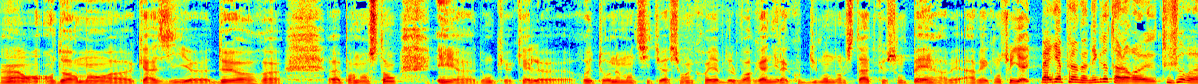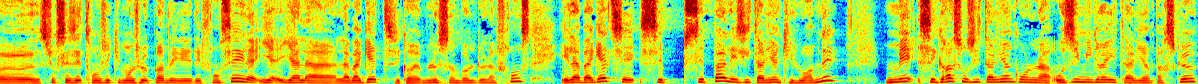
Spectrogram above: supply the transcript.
hein, en, dormant euh, quasi euh, dehors pendant ce temps. Et donc, quel retournement de situation incroyable de le voir gagner la Coupe du Monde dans le stade que son père avait, construit. Il y a, bah, il y a plein d'anecdotes. Alors, toujours sur ces étrangers qui mangent le pain des, Français, il y a, la, la, baguette, c'est quand même le symbole de la France. Et la baguette, c'est pas les Italiens qui l'ont amenée, mais c'est grâce aux Italiens qu'on l'a, aux immigrés italiens, parce que,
